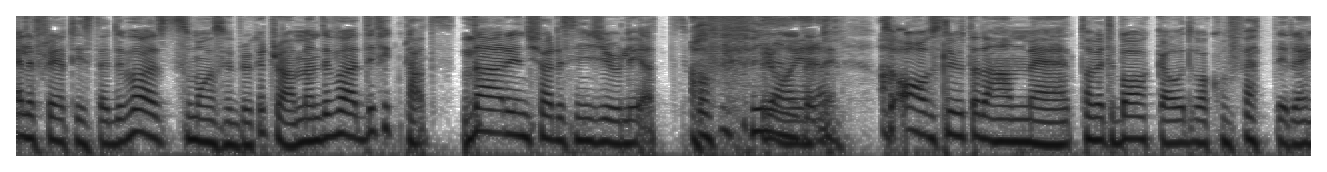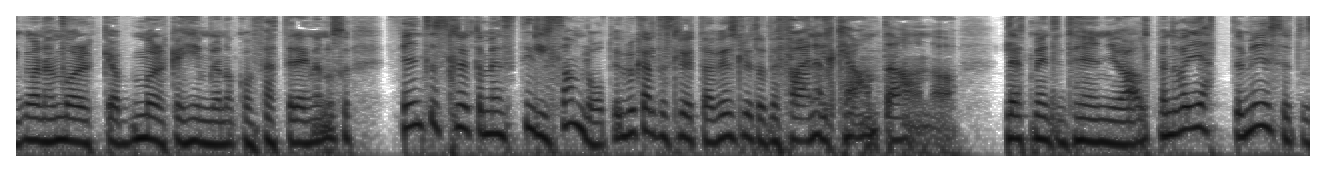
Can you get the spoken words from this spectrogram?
Eller fler artister. Det var så många som vi brukar tror jag, men det, var, det fick plats. Darin körde sin Juliet. Vad fin bra den är den. är. Så avslutade han med Ta mig tillbaka och det var konfettiregn. Det var den här mörka, mörka himlen och konfettiregnen. Och så fint att sluta med en stillsam låt. Vi brukar alltid sluta, vi har slutat med Final Countdown och Let Me Entertain You och allt. Men det var jättemysigt att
